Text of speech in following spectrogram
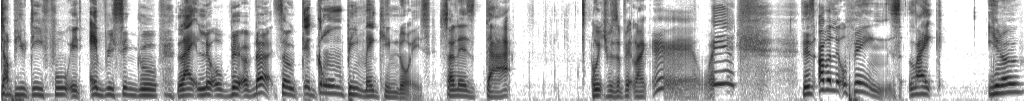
WD 40 every single like little bit of that. So they're gonna be making noise. So there's that, which was a bit like, eh, where? There's other little things like, you know,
